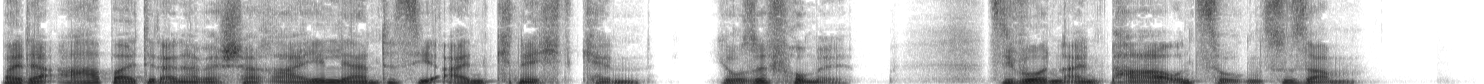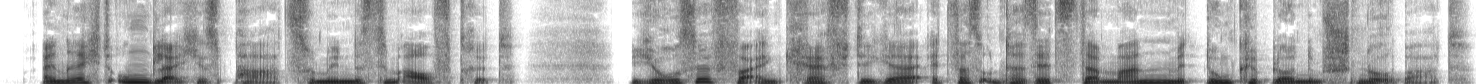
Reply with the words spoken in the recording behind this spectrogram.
Bei der Arbeit in einer Wäscherei lernte sie einen Knecht kennen, Josef Hummel. Sie wurden ein Paar und zogen zusammen. Ein recht ungleiches Paar, zumindest im Auftritt. Josef war ein kräftiger, etwas untersetzter Mann mit dunkelblondem Schnurrbart.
